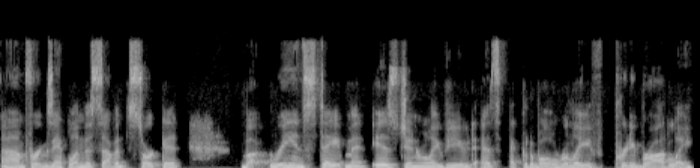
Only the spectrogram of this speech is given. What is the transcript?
Um, for example, in the Seventh Circuit, but reinstatement is generally viewed as equitable relief pretty broadly.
